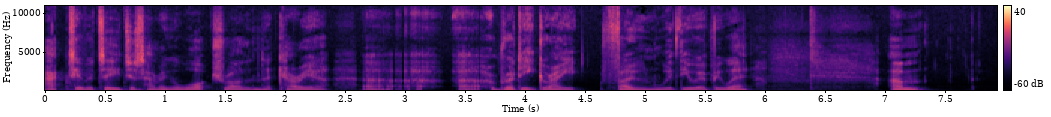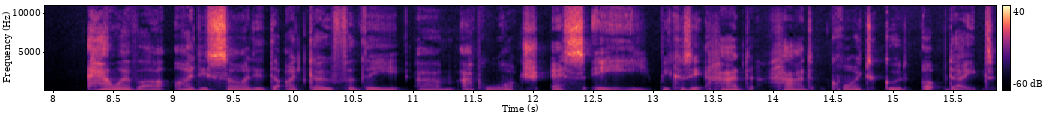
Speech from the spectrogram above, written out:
activity, just having a watch rather than carry a, a, a ruddy great phone with you everywhere. Um, However, I decided that I'd go for the um, Apple Watch SE because it had had quite a good update.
